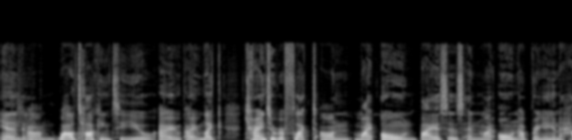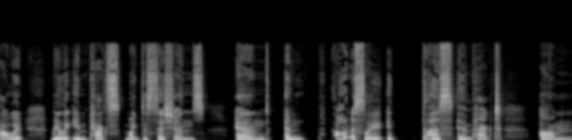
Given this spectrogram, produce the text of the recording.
And Mhm. um, while talking to you, I, I'm like trying to reflect on my own biases and my own upbringing and how it really impacts my decisions. And, and honestly, it does impact um,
